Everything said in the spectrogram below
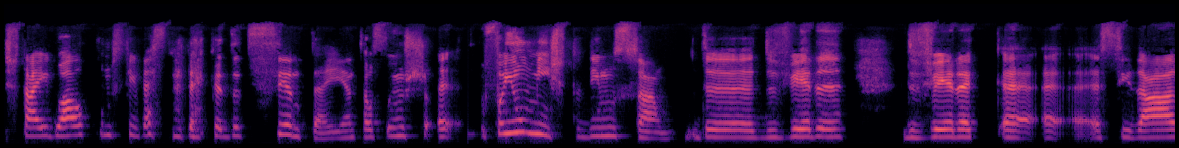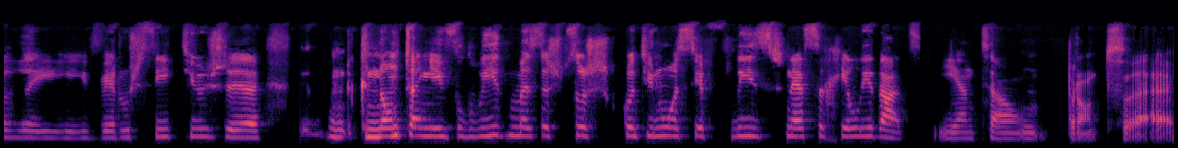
está igual como se estivesse na década de 60. E então foi um, foi um misto de emoção, de de, ver, de ver a, a, a, cidade e ver os sítios uh, que não têm evoluído, mas as pessoas continuam a ser felizes nessa realidade. E então, pronto, uh,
